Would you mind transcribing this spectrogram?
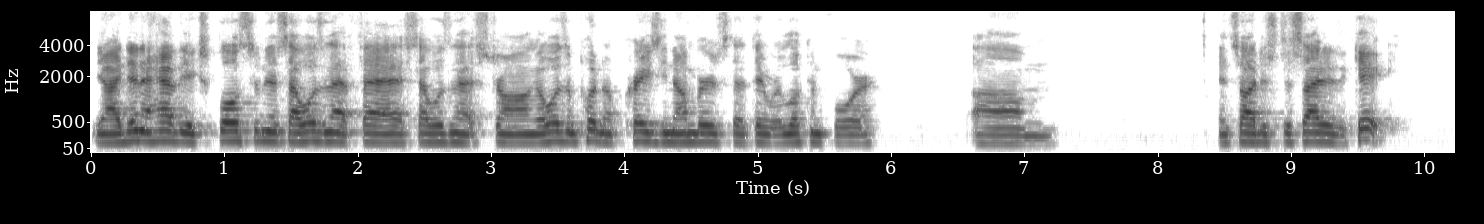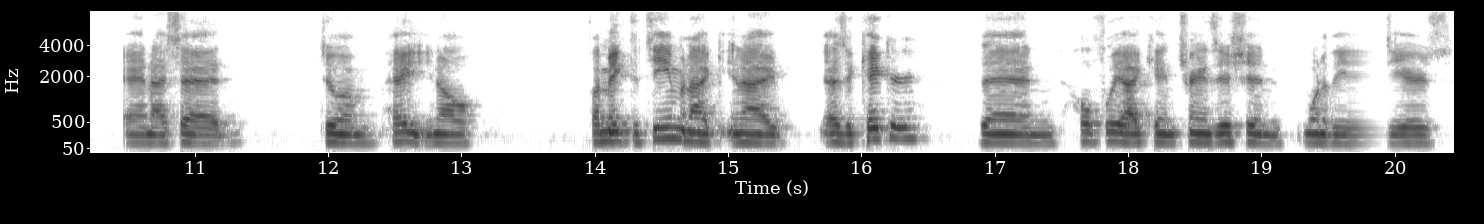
you know, I didn't have the explosiveness. I wasn't that fast. I wasn't that strong. I wasn't putting up crazy numbers that they were looking for. Um, and so I just decided to kick. And I said to him, "Hey, you know, if I make the team and I and I as a kicker, then hopefully I can transition one of these years.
